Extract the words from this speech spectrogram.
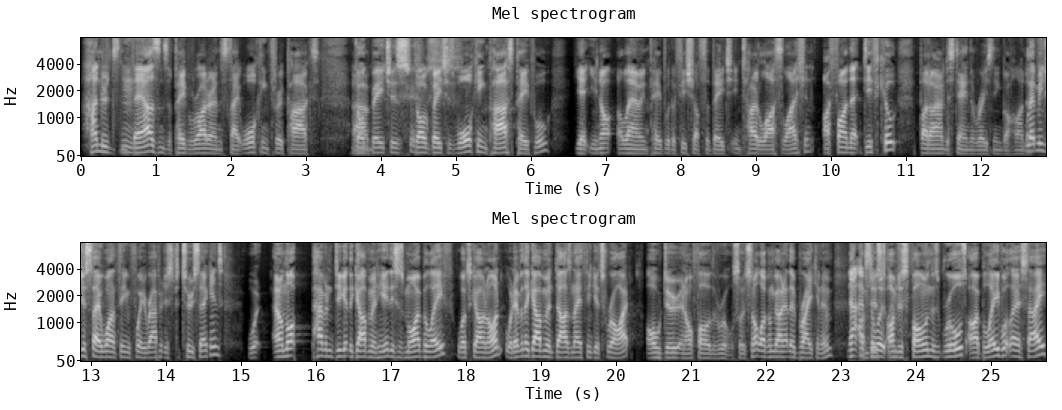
hundreds and thousands of people right around the state walking through parks, Dog um, beaches. dog beaches, walking past people, yet you're not allowing people to fish off the beach in total isolation. I find that difficult, but I understand the reasoning behind it. Let me just say one thing before you wrap it, just for two seconds. And I'm not having to dig at the government here. This is my belief. What's going on? Whatever the government does and they think it's right, I'll do and I'll follow the rules. So it's not like I'm going out there breaking them. No, I'm absolutely. just, I'm just following the rules. I believe what they say,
